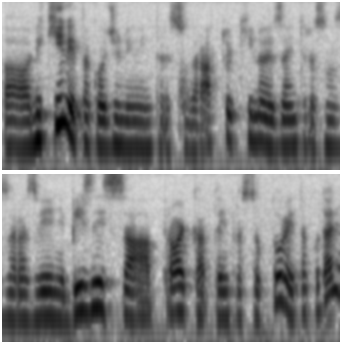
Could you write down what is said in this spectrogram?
A, ni Kini takođe nije u interesu da ratuje. Kina je zainteresovana za razvijanje biznisa, projekata, infrastrukture i tako dalje.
